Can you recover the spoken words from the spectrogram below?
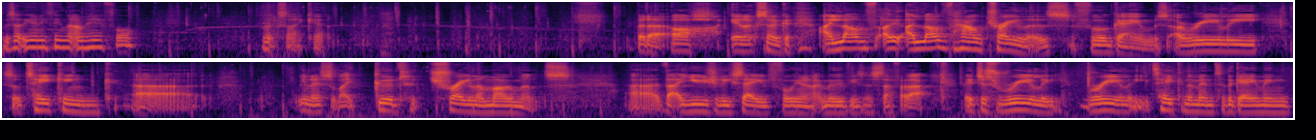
Was that the only thing that I'm here for? Looks like it. But uh, oh, it looks so good. I love I, I love how trailers for games are really sort of taking uh, you know, sort of like good trailer moments uh, that are usually saved for you know like movies and stuff like that. They're just really, really taking them into the gaming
